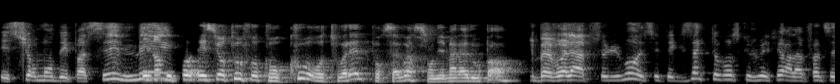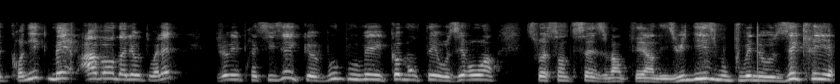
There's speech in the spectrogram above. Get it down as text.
est sûrement dépassé. Mais... Et, surtout, il faut qu'on court aux toilettes pour savoir si on est malade ou pas. Ben voilà, absolument. Et c'est exactement ce que je vais faire à la fin de cette chronique. Mais avant d'aller aux toilettes, je vais préciser que vous pouvez commenter au 01 76 21 18 10. Vous pouvez nous écrire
